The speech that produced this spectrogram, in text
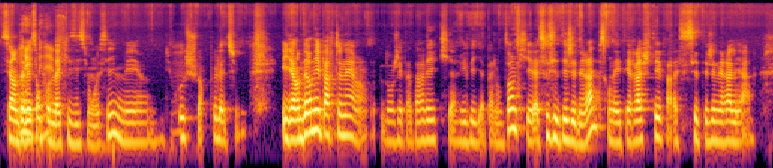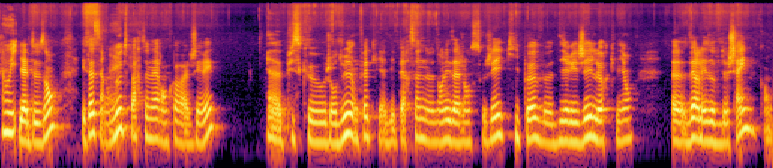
C'est intéressant pour de l'acquisition aussi, mais du coup, je suis un peu là-dessus. Et il y a un dernier partenaire dont j'ai pas parlé qui est arrivé il y a pas longtemps, qui est la Société Générale, parce qu'on a été racheté par la Société Générale il y a, il y a deux ans. Et ça, c'est un autre partenaire encore à gérer, euh, puisque aujourd'hui, en fait, il y a des personnes dans les agences SOG qui peuvent diriger leurs clients euh, vers les offres de Shine quand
